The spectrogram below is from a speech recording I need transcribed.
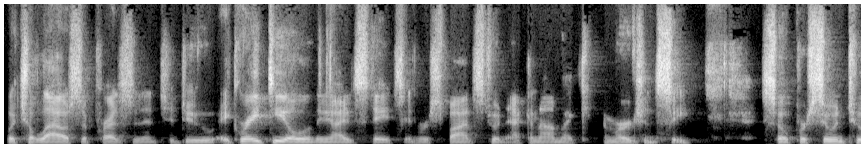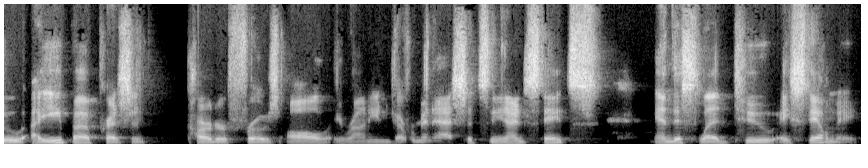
which allows the president to do a great deal in the United States in response to an economic emergency. So, pursuant to IEEPA, President Carter froze all Iranian government assets in the United States. And this led to a stalemate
